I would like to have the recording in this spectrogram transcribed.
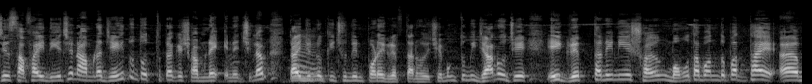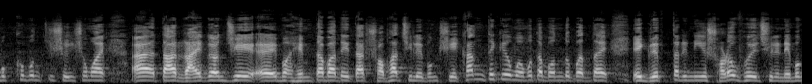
যে সাফাই দিয়েছেন আমরা যেহেতু তথ্যটাকে সামনে এনেছিলাম তাই জন্য কিছুদিন পরে গ্রেফতার হয়েছে। এবং তুমি জানো যে এই গ্রেপ্তারি নিয়ে স্বয়ং মমতা বন্দ্যোপাধ্যায় মুখ্যমন্ত্রী সেই সময় তার রায়গঞ্জে হেমতাবাদে তার সভা ছিল এবং সেখান থেকেও মমতা বন্দ্যোপাধ্যায় এই গ্রেপ্তারি নিয়ে সরব হয়েছিলেন এবং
